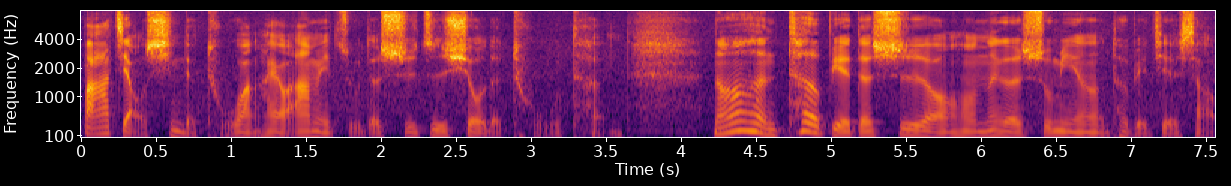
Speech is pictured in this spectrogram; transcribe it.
八角形的图案，还有阿美族的十字绣的图腾。然后很特别的是哦，那个书名有特别介绍，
